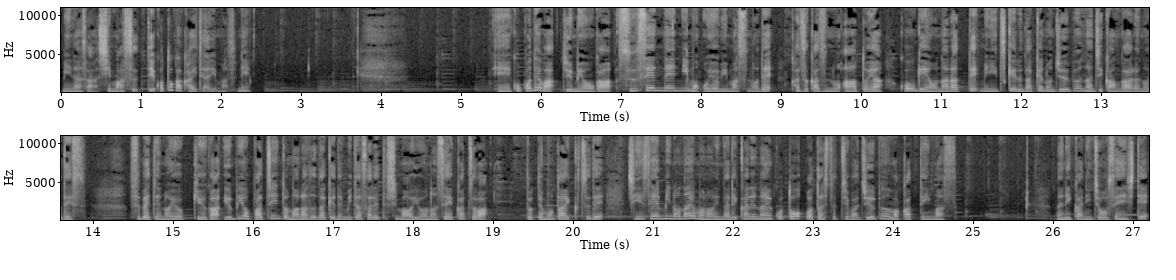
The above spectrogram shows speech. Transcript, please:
皆さんしますっていうことが書いてありますね。えーここでは寿命が数千年にも及びますので数々のアートや工芸を習って身につけるだけの十分な時間があるのです。すべての欲求が指をパチンと鳴らすだけで満たされてしまうような生活はとても退屈で新鮮味のないものになりかねないことを私たちは十分分かっています。何かに挑戦して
